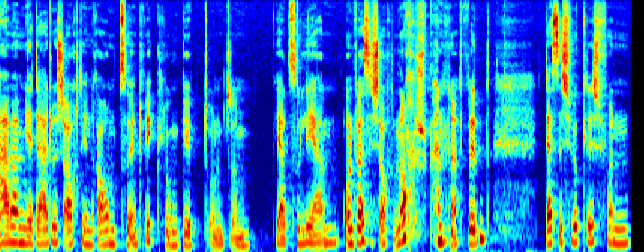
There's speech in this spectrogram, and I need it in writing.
aber mir dadurch auch den Raum zur Entwicklung gibt und ähm, ja zu lernen. Und was ich auch noch spannender finde, dass ich wirklich von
